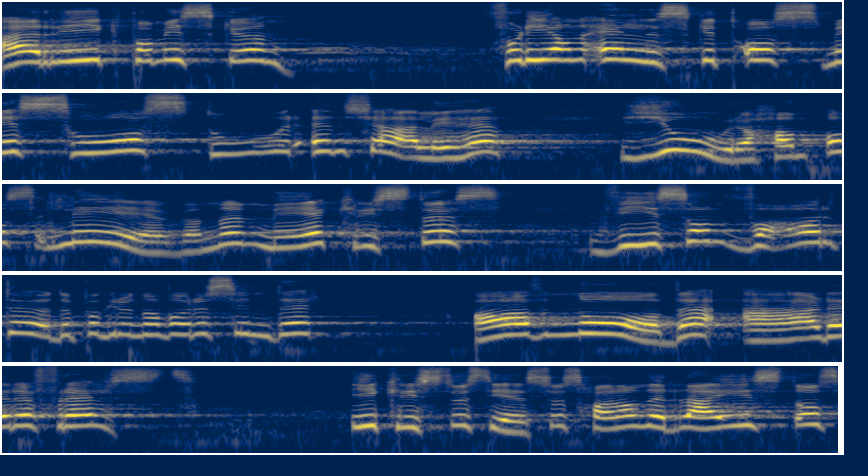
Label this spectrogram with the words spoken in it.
er rik på miskunn. Fordi han elsket oss med så stor en kjærlighet, gjorde han oss levende med Kristus, vi som var døde på grunn av våre synder. Av nåde er dere frelst. I Kristus Jesus har han reist oss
